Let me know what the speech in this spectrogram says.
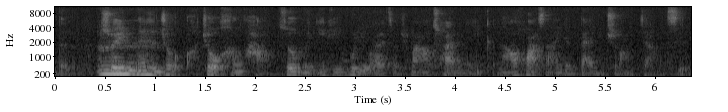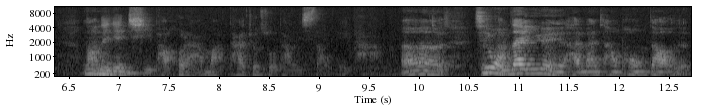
的，所以那个就就很好，所以我们遗体护理完的时候就帮他穿了一个，然后画上一个淡妆这样子，然后那件旗袍后来他妈他就说他会烧给他。嗯，其实我们在医院也还蛮常碰到的，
